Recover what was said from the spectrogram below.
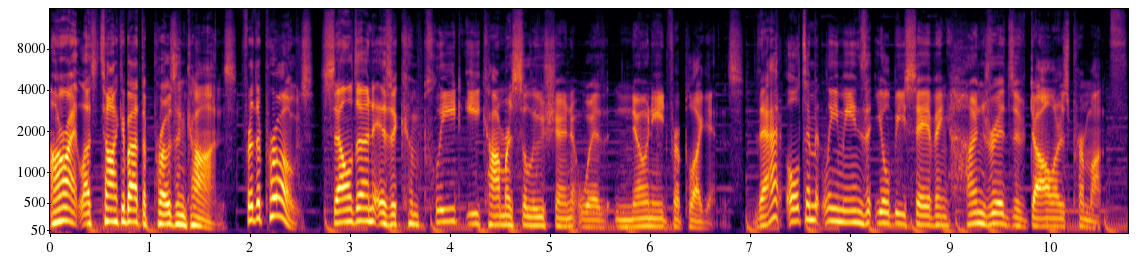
All right, let's talk about the pros and cons. For the pros, Selldone is a complete e-commerce solution with no need for plugins. That ultimately means that you'll be saving hundreds of dollars per month.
